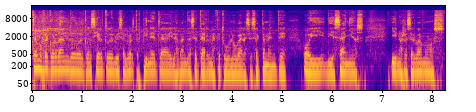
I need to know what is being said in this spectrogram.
Estamos recordando el concierto de Luis Alberto Spinetta y las bandas eternas que tuvo lugar hace exactamente hoy 10 años y nos reservamos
